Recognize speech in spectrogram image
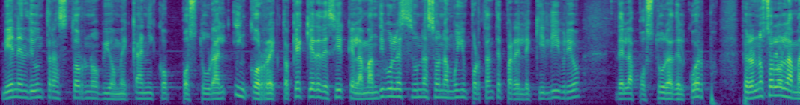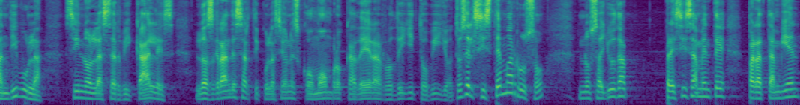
vienen de un trastorno biomecánico postural incorrecto. ¿Qué quiere decir? Que la mandíbula es una zona muy importante para el equilibrio de la postura del cuerpo. Pero no solo la mandíbula, sino las cervicales, las grandes articulaciones como hombro, cadera, rodilla y tobillo. Entonces el sistema ruso nos ayuda precisamente para también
